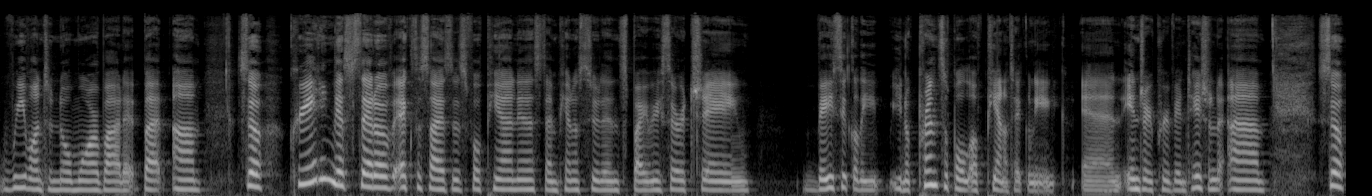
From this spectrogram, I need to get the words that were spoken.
we want to know more about it. But um, so creating this set of exercises for pianists and piano students by researching basically you know principle of piano technique and injury prevention. Um, so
